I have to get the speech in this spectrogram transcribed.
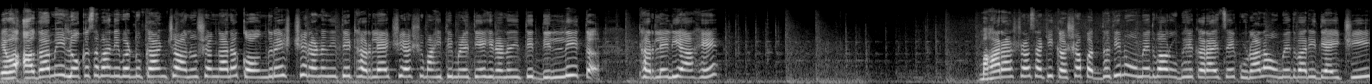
तेव्हा आगामी लोकसभा निवडणुकांच्या अनुषंगानं काँग्रेसची रणनीती ठरल्याची अशी माहिती मिळते ही रणनीती दिल्लीत ठरलेली आहे. महाराष्ट्रासाठी कशा पद्धतीनं उमेदवार उभे करायचे कुणाला उमेदवारी द्यायची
